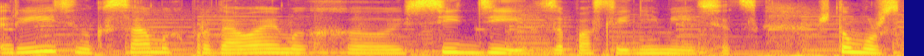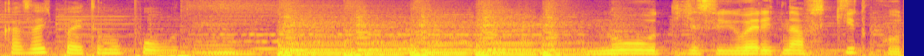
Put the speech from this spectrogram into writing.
рейтинг самых продаваемых CD э, за последний месяц. Что можешь сказать по этому поводу? Ну вот, если говорить на вскидку,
